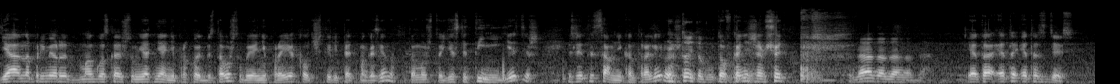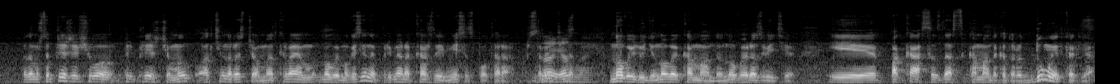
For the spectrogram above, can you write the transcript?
я, например, могу сказать, что у меня дня не проходит без того, чтобы я не проехал 4-5 магазинов, потому что если ты не ездишь, если ты сам не контролируешь, Ну, кто это будет? то в конечном счете Да, да, да, да, да. это, это, это здесь. Потому что прежде всего, пр- прежде чем мы активно растем, мы открываем новые магазины примерно каждый месяц-полтора. Представляете, Да, я знаю. Новые люди, новая команда, новое развитие. И пока создастся команда, которая думает, как я,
